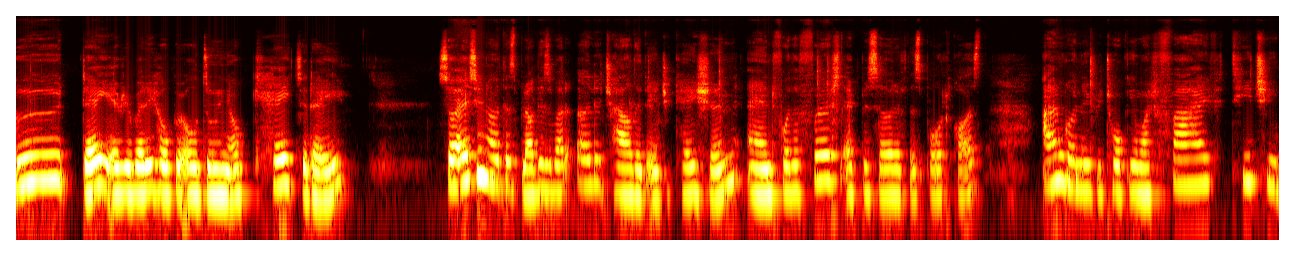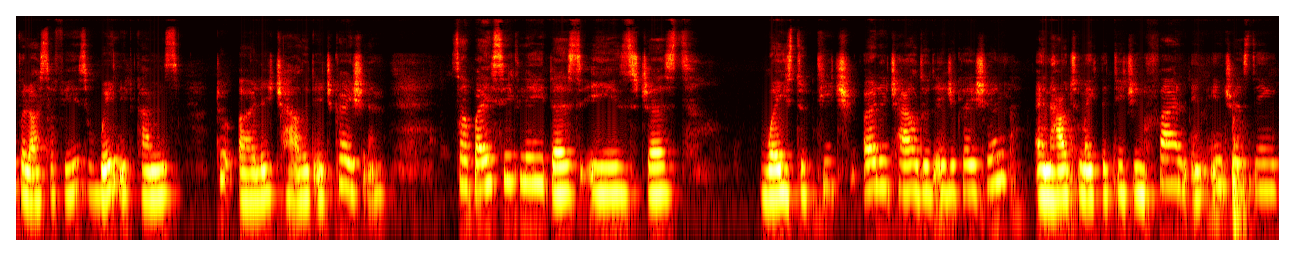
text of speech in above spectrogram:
Good day, everybody. Hope we're all doing okay today. So, as you know, this blog is about early childhood education, and for the first episode of this podcast, I'm going to be talking about five teaching philosophies when it comes to early childhood education. So, basically, this is just ways to teach early childhood education and how to make the teaching fun and interesting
